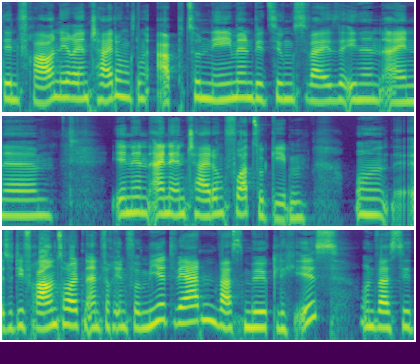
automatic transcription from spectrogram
den Frauen ihre Entscheidung abzunehmen, beziehungsweise ihnen eine, ihnen eine Entscheidung vorzugeben. Und also die Frauen sollten einfach informiert werden, was möglich ist und was, sie,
